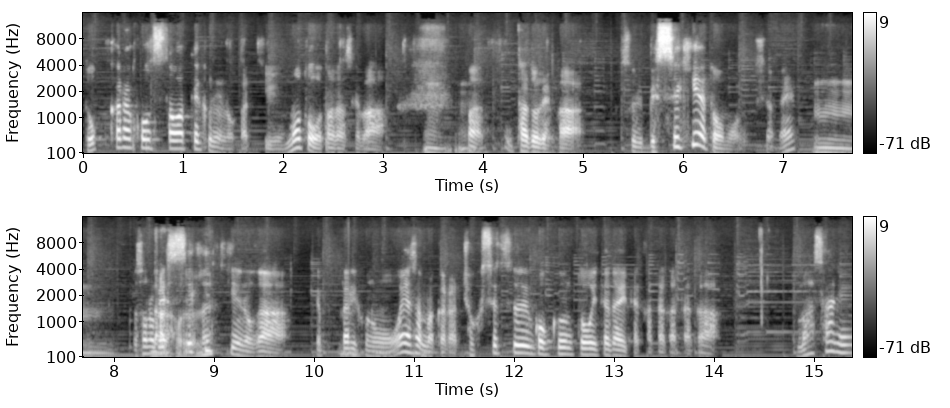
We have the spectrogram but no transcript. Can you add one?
どっからこう伝わってくるのかっていう元を正せば、うんまあたどればそれ別席やと思うんですよね。うんその別席っていうのが、やっぱりこの親様から直接ご訓導いただいた方々がまさに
